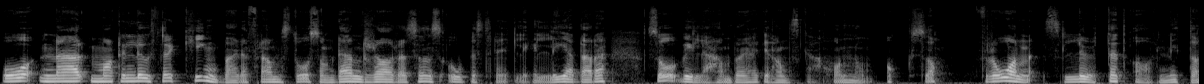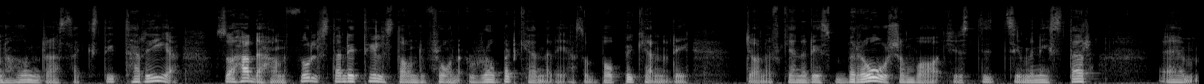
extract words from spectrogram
Och när Martin Luther King började framstå som den rörelsens obestridlige ledare så ville han börja granska honom också. Från slutet av 1963 så hade han fullständigt tillstånd från Robert Kennedy, alltså Bobby Kennedy, John F Kennedys bror som var justitieminister. Ehm,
